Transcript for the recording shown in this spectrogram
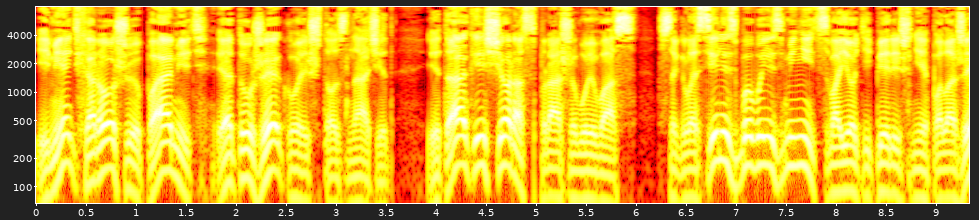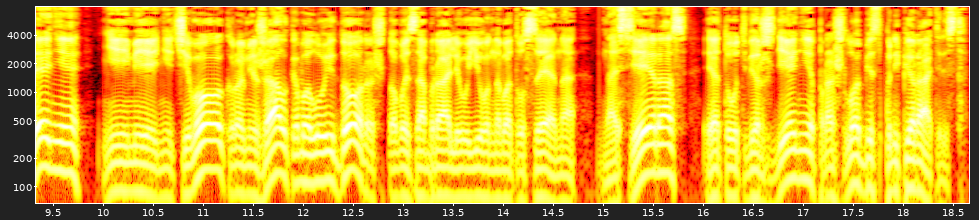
«Иметь хорошую память — это уже кое-что значит. Итак, еще раз спрашиваю вас, согласились бы вы изменить свое теперешнее положение, не имея ничего, кроме жалкого Луидора, что вы забрали у юного Тусена? На сей раз это утверждение прошло без препирательств»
